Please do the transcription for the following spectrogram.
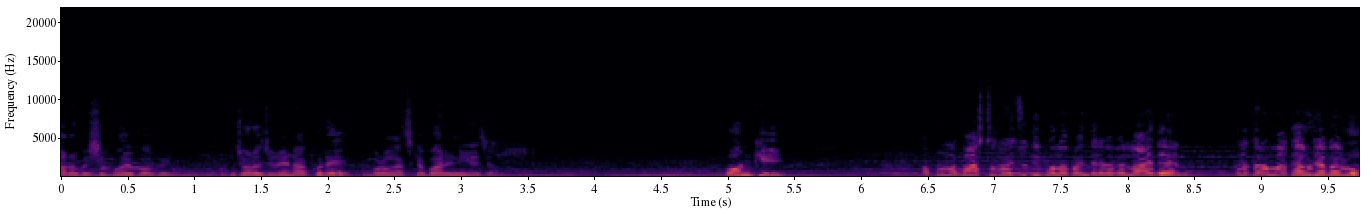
আরও বেশি ভয় পাবে। জড়াজড়ি না করে বরং আজকে বাড়ি নিয়ে যান। কোন কি? আপনারা মাস্টাররা যদি বলা এভাবে লাই দেন তাহলে তোরা মাথায় উঠে পাইবো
